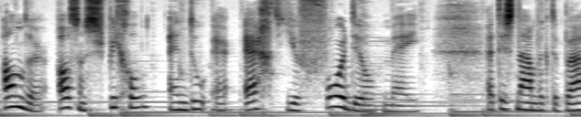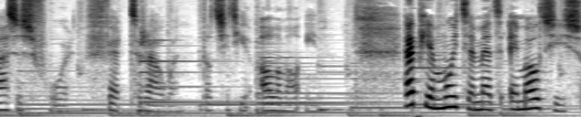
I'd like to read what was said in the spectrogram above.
ander als een spiegel en doe er echt je voordeel mee. Het is namelijk de basis voor vertrouwen. Dat zit hier allemaal in. Heb je moeite met emoties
